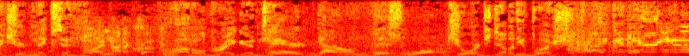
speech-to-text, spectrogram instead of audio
Richard Nixon. Well, I'm not a crook. Ronald Reagan. Tear down this wall. George W. Bush. I can hear you.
